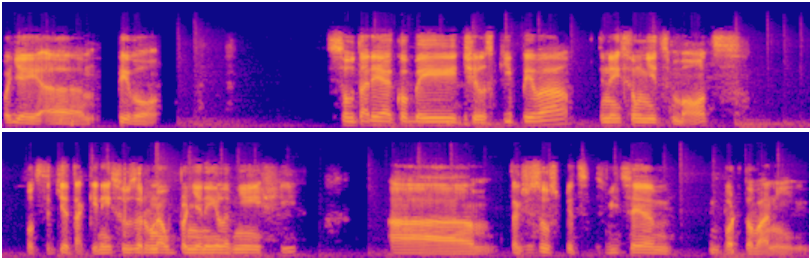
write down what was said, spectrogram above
podívej, uh, pivo. Jsou tady jakoby čilský piva, ty nejsou nic moc, v podstatě taky nejsou zrovna úplně nejlevnější, a, takže jsou spíc, více importovaný.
